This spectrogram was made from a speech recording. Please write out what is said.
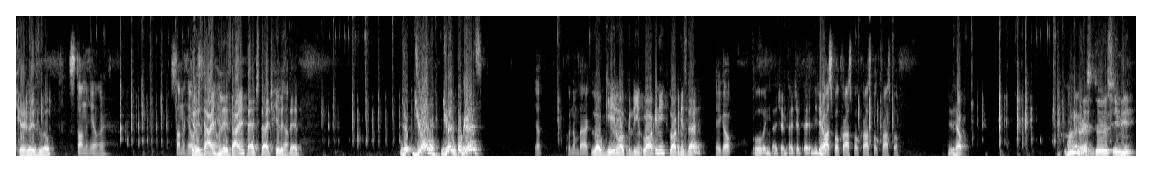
Healer is low. Stun the healer. Stun the healer. Healer is dying. healer. Healer is dying. Dead. Dead. Healer Yeah. is dead. Ju- Juan, Juan Poggers. Putting them back. Login. Login. Login. Login is dead. Here you go. Oh, I'm dead. I'm dead. I'm dead. Need help. Crossbow, crossbow, crossbow, crossbow. Need help. Come on, guys, do you see me?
